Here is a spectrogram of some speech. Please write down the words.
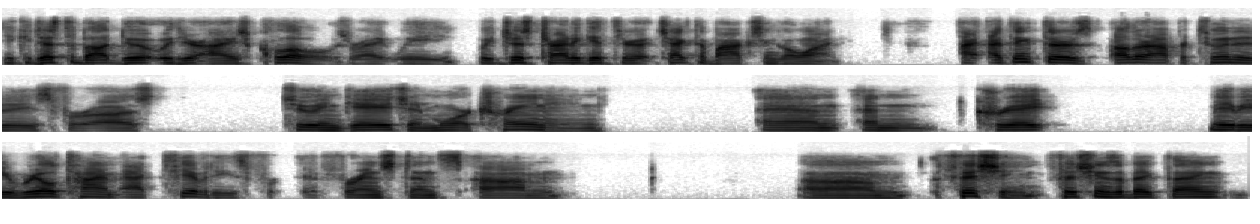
you can just about do it with your eyes closed, right? We we just try to get through it, check the box, and go on. I, I think there's other opportunities for us to engage in more training and and create maybe real-time activities for for instance um, um, fishing, phishing is a big thing.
